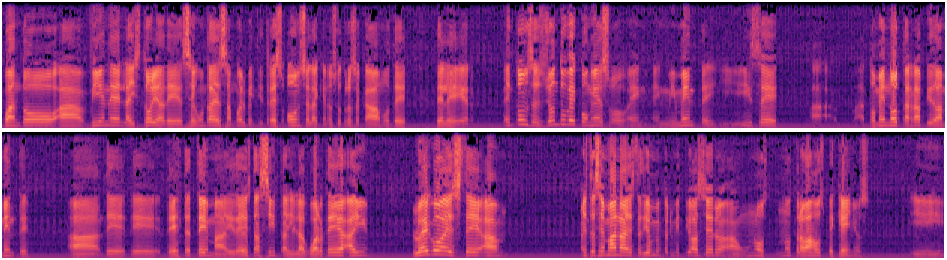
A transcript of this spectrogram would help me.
cuando ah, viene la historia de segunda de Samuel 23, 11, la que nosotros acabamos de, leer. Entonces yo anduve con eso en, mi mente y hice, ah, tomé nota rápidamente ah, de, este tema y de estas citas y la guardé ahí. Luego, este, esta semana, este, Dios me permitió hacer unos, unos trabajos pequeños y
